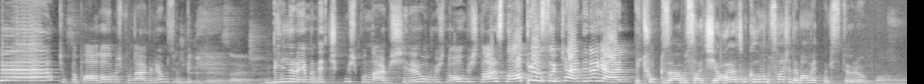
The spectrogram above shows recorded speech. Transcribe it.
gitti. Çok da pahalı olmuş bunlar biliyor musun? Ürünlerine sahip. Bin liraya mı ne çıkmış bunlar bir şeyler olmuş ne olmuş Nars ne yapıyorsun kendine gel. Ve çok güzel bu saç ya hayatım kalanı bu saçla devam etmek istiyorum. Masum.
